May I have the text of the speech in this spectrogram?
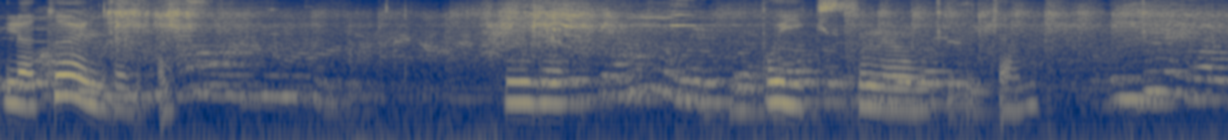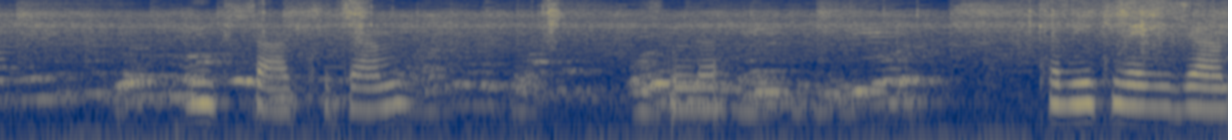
Pilotu öldürdüm. Şimdi bu ikisini öldüreceğim. Yükselteceğim. Şimdi tabii ki vereceğim.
